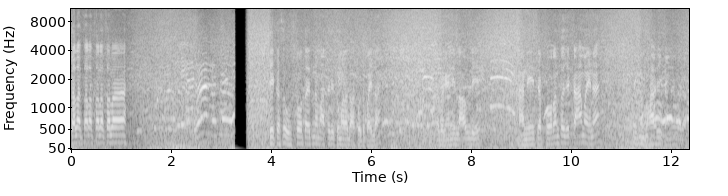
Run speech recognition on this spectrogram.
चला चला चला चला. ते कसं हुसकवता येत ना मासे ते तुम्हाला दाखवतो पहिला. बघा यांनी लावली. आणि त्या पोरांचं जे काम आहे ना एकदम भारी काम आहे बघा.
